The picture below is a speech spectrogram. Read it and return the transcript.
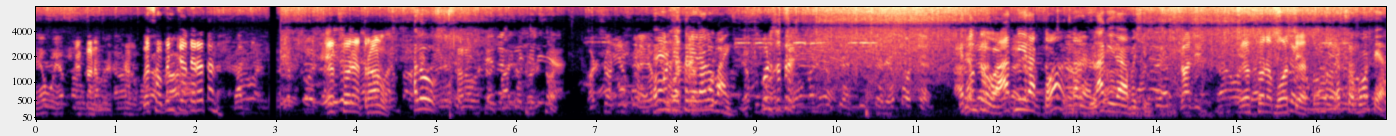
નેવું એકાણું બસો પંચોતેર હતા ને? એકસો ને ત્રાણું. હાથ નહીં રાખતો. લાગી જાય પછી. એકસો ને બોતેર. એકસો બોતેર.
